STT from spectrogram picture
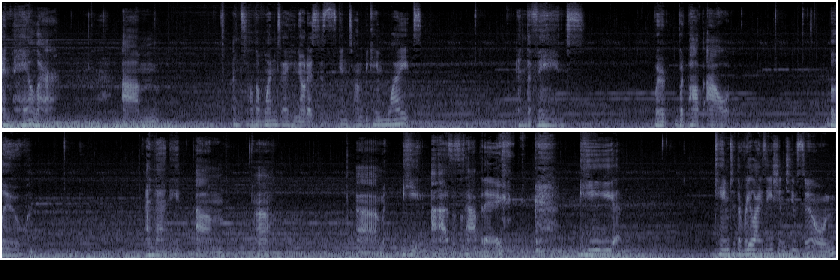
and paler. Um, until the one day he noticed his skin tone became white and the veins would, would pop out blue. And then he, um, uh, um, he, as this was happening, he came to the realization too soon.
